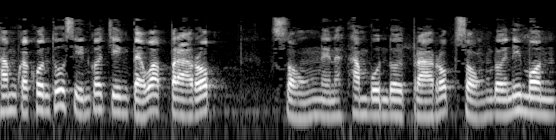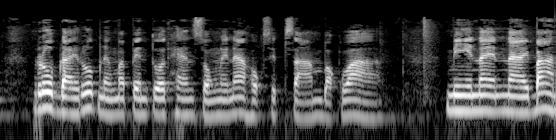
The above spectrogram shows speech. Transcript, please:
ทำกับคนทุศีลก็จริงแต่ว่าปรารบ สงเนี่ยนะทำบุญโดยปรารบสงโดยนิมนต์รูปใดรูปหนึ่งมาเป็นตัวแทนสงในหน้า 63 บอกว่า มีในนายบ้าน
